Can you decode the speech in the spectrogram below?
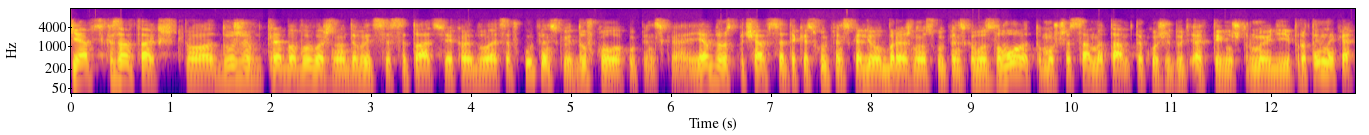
Я б сказав так, що дуже треба виважено дивитися ситуацію, яка відбувається в Куп'янську і довкола Куп'янська. Я б розпочав все таки з Куп'янська лівобережного з Куп'янська вузлового, тому що саме там також йдуть активні штурмові дії противника,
